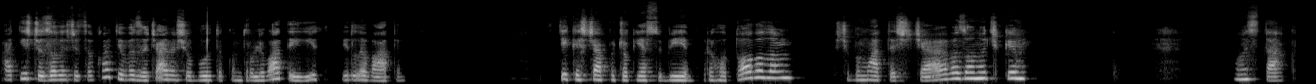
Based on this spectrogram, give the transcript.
А ті, що залишаться в хаті, ви, звичайно, що будете контролювати і їх підливати. Стільки щепочок я собі приготовила, щоб мати ще вазоночки. Ось так.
